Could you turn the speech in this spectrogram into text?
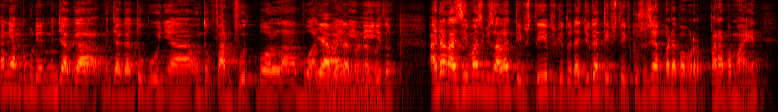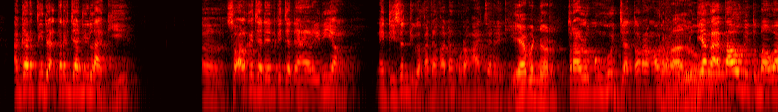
Kan yang kemudian menjaga menjaga tubuhnya untuk fun football lah buat Iya, main benar, ini benar, gitu. Ada nggak sih mas misalnya tips-tips gitu dan juga tips-tips khususnya kepada para pemain agar tidak terjadi lagi eh, soal kejadian-kejadian hari ini yang netizen juga kadang-kadang kurang ajar ya Ki. Iya bener. Terlalu menghujat orang-orang gitu. Terlalu. Dia nggak tahu gitu bahwa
